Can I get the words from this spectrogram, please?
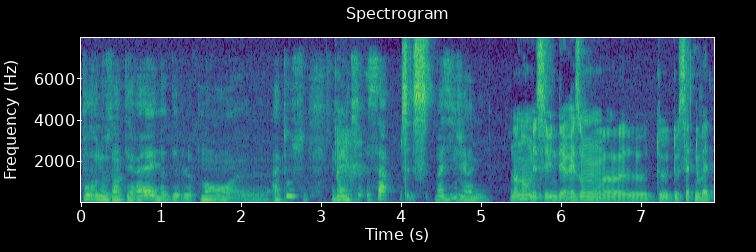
pour nos intérêts et notre développement à tous. Donc ça, vas-y Jérémy. Non, non, mais c'est une des raisons euh, de, cette nouvelle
